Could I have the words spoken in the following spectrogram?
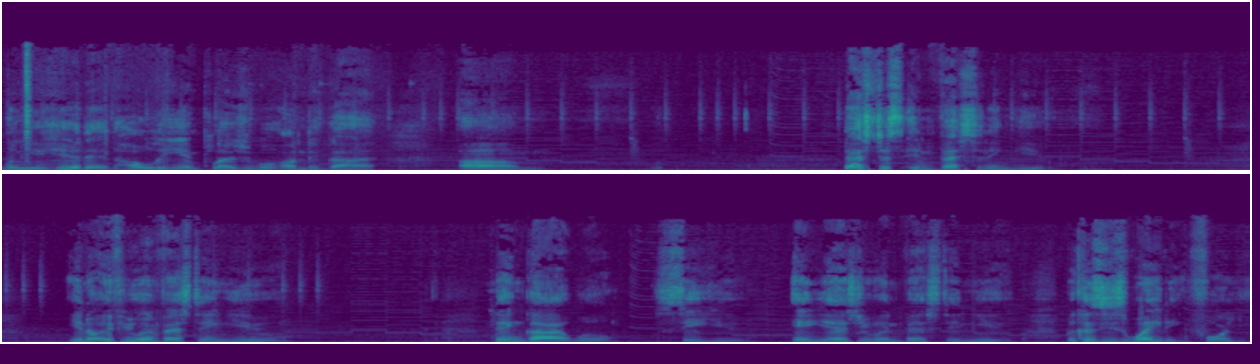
when you hear that holy and pleasurable unto god um that's just investing in you. You know if you invest in you then god will see you as you invest in you because he's waiting for you.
